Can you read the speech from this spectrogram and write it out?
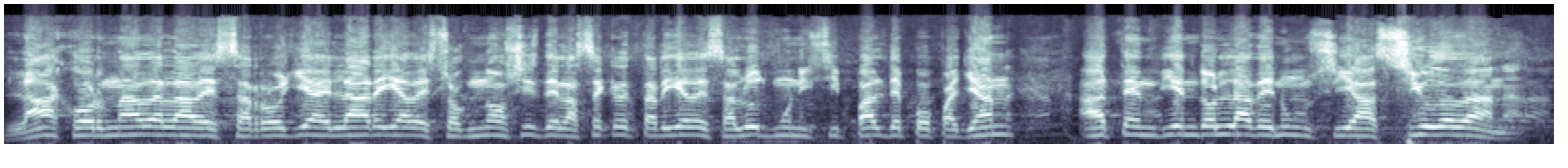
La jornada la desarrolla el área de sognosis de la Secretaría de Salud Municipal de Popayán, atendiendo la denuncia ciudadana.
